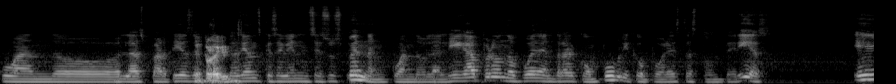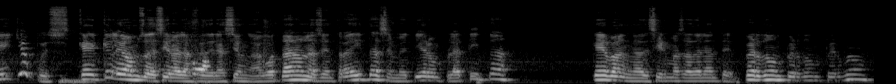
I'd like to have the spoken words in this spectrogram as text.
cuando las partidas de presentaciones que se vienen se suspendan, cuando la Liga Pro no puede entrar con público por estas tonterías. Y ya pues, ¿qué, le vamos a decir a la federación? Agotaron las entraditas, se metieron platita. ¿Qué van a decir más adelante? Perdón, perdón, perdón.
